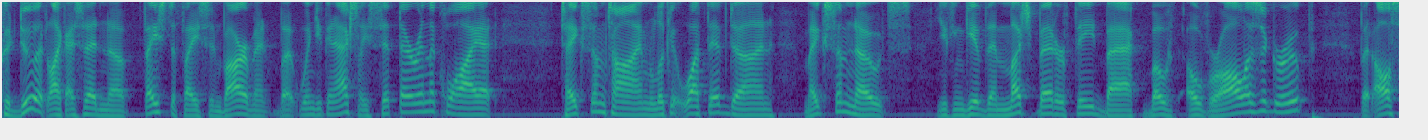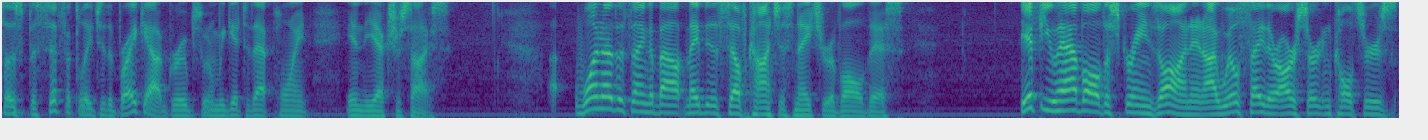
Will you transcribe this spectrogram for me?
could do it like I said in a face-to-face environment. But when you can actually sit there in the quiet, take some time, look at what they've done, make some notes, you can give them much better feedback both overall as a group, but also specifically to the breakout groups when we get to that point in the exercise. One other thing about maybe the self conscious nature of all this. If you have all the screens on, and I will say there are certain cultures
